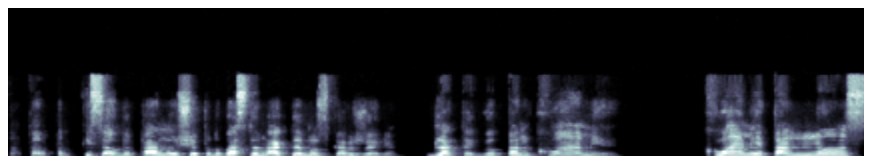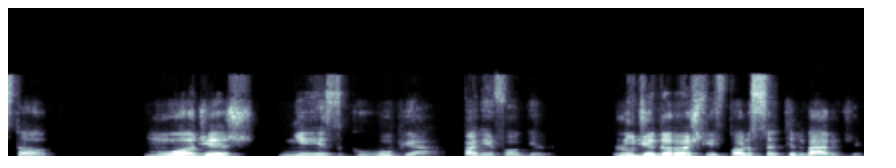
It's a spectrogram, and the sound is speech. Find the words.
no to podpisałby pan się pod własnym aktem oskarżenia. Dlatego pan kłamie. Kłamie pan non-stop. Młodzież nie jest głupia, panie Fogiel. Ludzie dorośli w Polsce tym bardziej.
